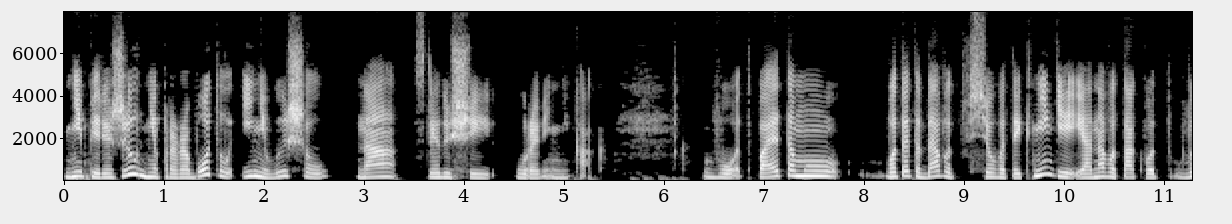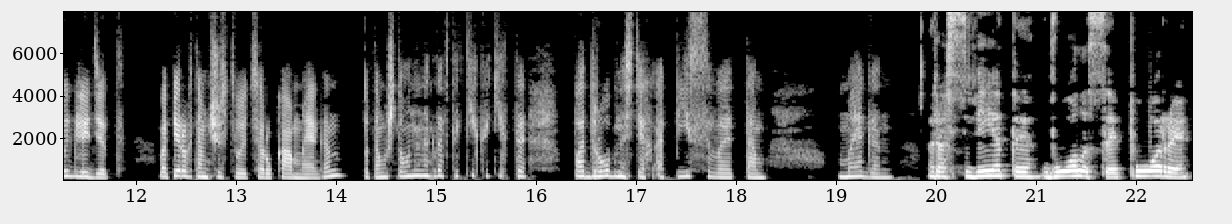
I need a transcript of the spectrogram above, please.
не пережил, не проработал и не вышел на следующий уровень никак. Вот, поэтому вот это, да, вот все в этой книге, и она вот так вот выглядит. Во-первых, там чувствуется рука Меган, потому что он иногда в таких каких-то подробностях описывает там Меган Рассветы, волосы, поры.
